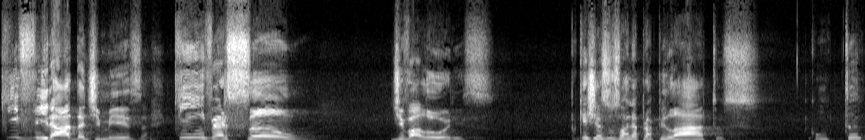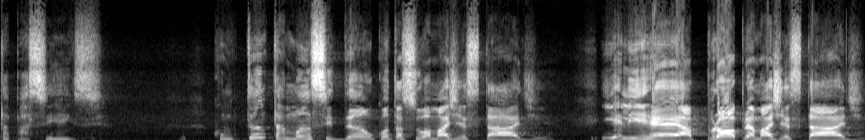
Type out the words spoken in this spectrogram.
Que virada de mesa, que inversão de valores. Porque Jesus olha para Pilatos com tanta paciência, com tanta mansidão quanto a sua majestade, e ele é a própria majestade.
